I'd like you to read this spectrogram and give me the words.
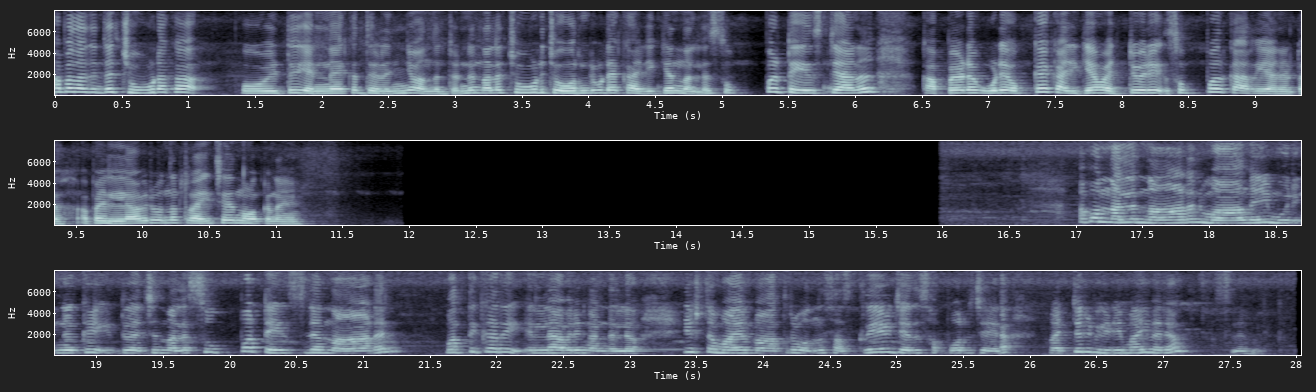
അപ്പോൾ അതിന്റെ ചൂടൊക്കെ പോയിട്ട് എണ്ണയൊക്കെ തെളിഞ്ഞ് വന്നിട്ടുണ്ട്. നല്ല ചൂട് ചോറിന്റെ കൂടെ കഴിക്കാൻ നല്ല സൂപ്പർ ടേസ്റ്റാണ് കപ്പയുടെ കൂടെ ഒക്കെ കഴിക്കാൻ പറ്റിയ ഒരു സൂപ്പർ കറിയാണ് കേട്ടോ. അപ്പോൾ എല്ലാവരും ഒന്ന് ട്രൈ ചെയ്ത് നോക്കണേ. അപ്പോൾ നല്ല നാടൻ മാങ്ങയും മുരിങ്ങൊക്കെ ഇട്ട് വെച്ച് നല്ല സൂപ്പർ ടേസ്റ്റിലെ നാടൻ മത്തിക്കറി എല്ലാവരും കണ്ടല്ലോ. ഇഷ്ടമായാൽ മാത്രം ഒന്ന് സബ്സ്ക്രൈബ് ചെയ്ത് സപ്പോർട്ട് ചെയ്യുക മറ്റൊരു വീഡിയോയുമായി വരാം. അസ്സാം വലൈക്കും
